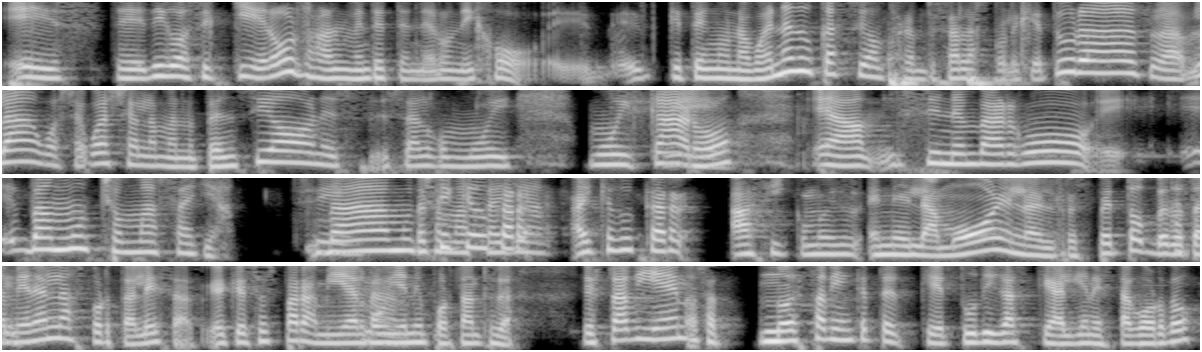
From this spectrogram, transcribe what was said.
Este, digo, si quiero realmente tener un hijo eh, eh, que tenga una buena educación para empezar las colegiaturas, bla, bla, guasha, guasha, la manutención, es, es algo muy, muy Sí. caro. Eh, sin embargo, eh, va mucho más allá. Sí. Va mucho Pues sí, hay, que más educar, allá. hay que educar así como dices, en el amor, en el respeto, pero Así también es. en las fortalezas, que eso es para mí algo Claro. bien importante. O sea, está bien, o sea, no está bien que, te- que tú digas que alguien está gordo,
